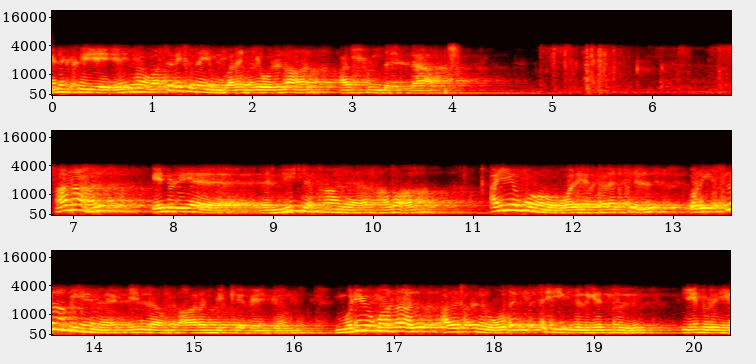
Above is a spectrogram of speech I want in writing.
எனக்கு எல்லா வசதிகளையும் வழங்கியுள்ளான். அல்ஹம்துலில்லா. ஆனால் என்னுடைய நீண்ட கால அவா ஐயமோ வலைய தரத்தில் ஒரு இஸ்லாமிய இல்லம் ஆரம்பிக்க வேண்டும். முடியுமானால் அதற்கு உதவி செய்யுங்கள் என்று என்னுடைய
